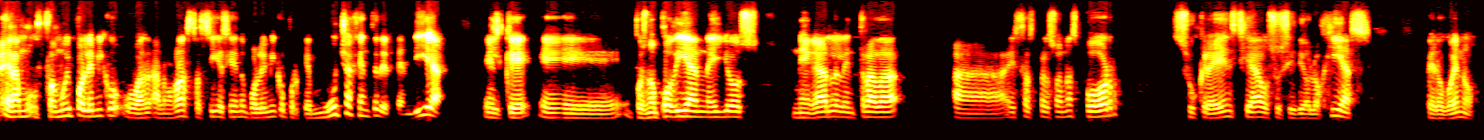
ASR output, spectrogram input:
era, fue muy polémico o a, lo mejor hasta sigue siendo polémico porque mucha gente defendía el que eh, pues no podían ellos negarle la entrada a estas personas por su creencia o sus ideologías. Pero bueno,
